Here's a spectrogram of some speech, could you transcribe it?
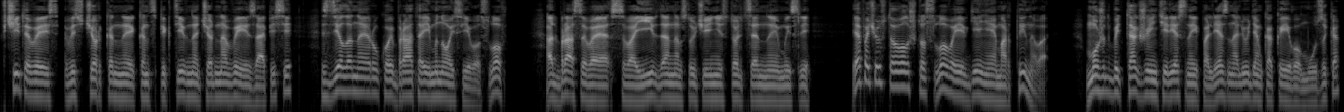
вчитываясь в исчерканные конспективно-черновые записи, сделанные рукой брата и мной с его слов, отбрасывая свои, в данном случае не столь ценные мысли, я почувствовал, что слово Евгения Мартынова может быть так же интересно и полезно людям, как и его музыка,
